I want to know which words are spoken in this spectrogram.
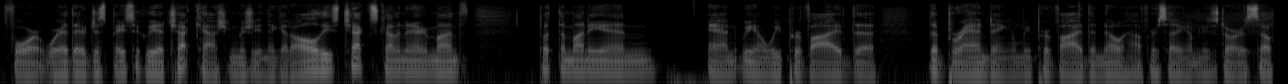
for where they're just basically a check cashing machine. They get all these checks coming in every month, put the money in, and you know we provide the the branding and we provide the know-how for setting up new stores. So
